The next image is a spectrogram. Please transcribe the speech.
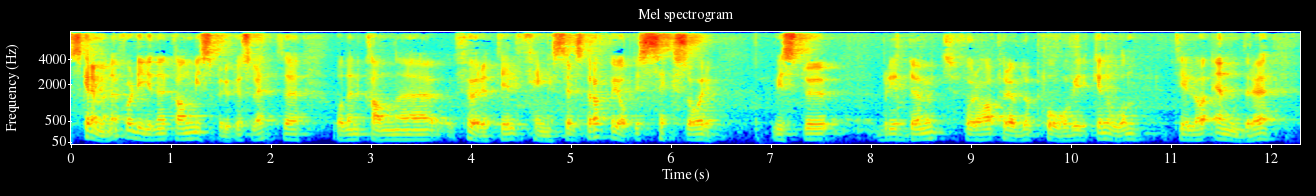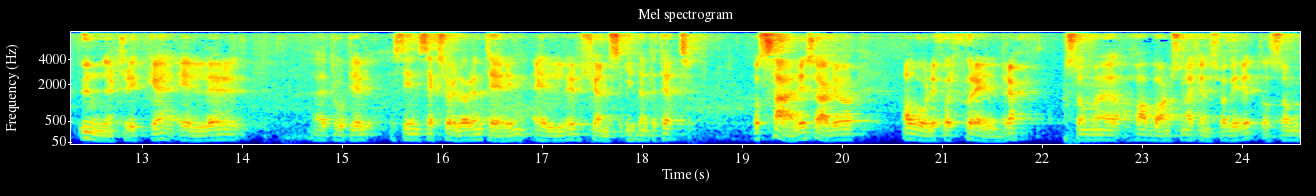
skremmende fordi den kan misbrukes lett, eh, og den kan eh, føre til fengselsstraff i opptil seks år hvis du blir dømt for å ha prøvd å påvirke noen til å endre, undertrykke eller et ord til sin seksuelle orientering eller kjønnsidentitet. Og særlig så er det jo alvorlig for foreldre som eh, har barn som er kjønnsforvirret, og som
